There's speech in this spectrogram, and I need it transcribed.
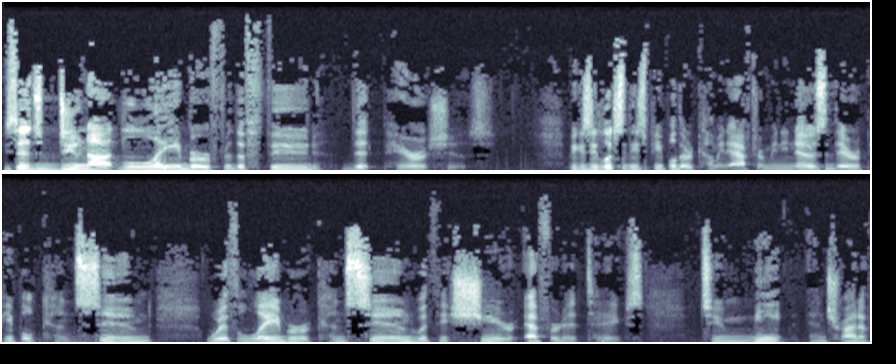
He says, Do not labor for the food that perishes. Because he looks at these people that are coming after him and he knows that there are people consumed with labor, consumed with the sheer effort it takes to meet and try to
